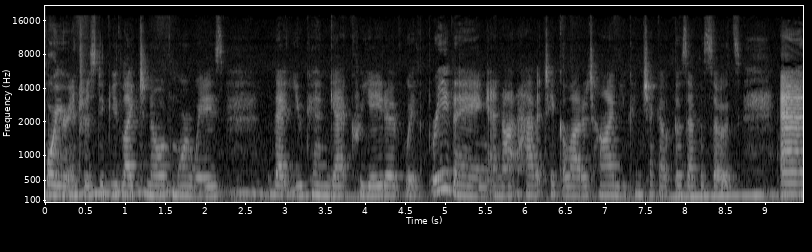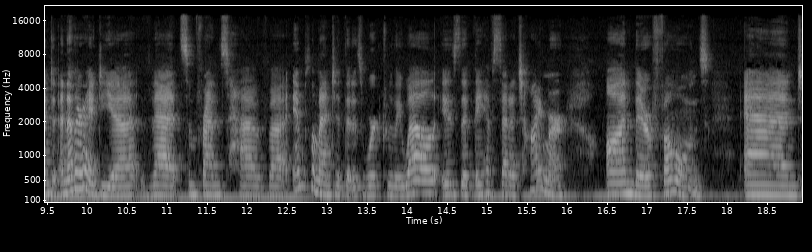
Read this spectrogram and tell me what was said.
for your interest, if you'd like to know of more ways that you can get creative with breathing and not have it take a lot of time, you can check out those episodes. And another idea that some friends have uh, implemented that has worked really well is that they have set a timer on their phones and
